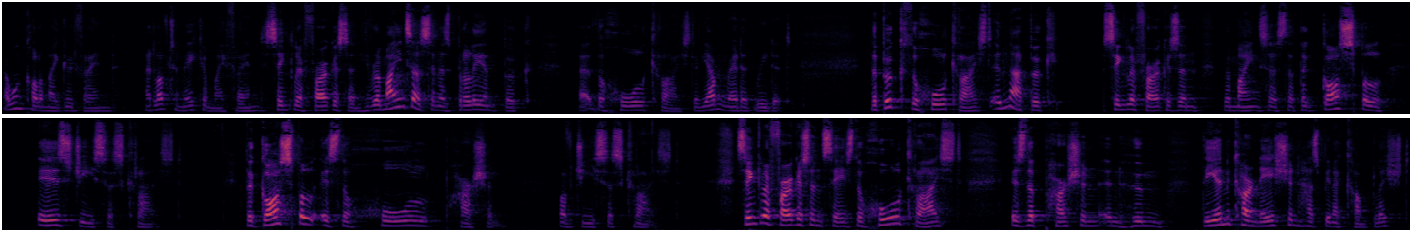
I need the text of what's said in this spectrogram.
I won't call him my good friend, I'd love to make him my friend, Sinclair Ferguson. He reminds us in his brilliant book, uh, The Whole Christ. If you haven't read it, read it. The book, The Whole Christ, in that book, Sinclair Ferguson reminds us that the gospel is Jesus Christ. The gospel is the whole person of Jesus Christ. Sinclair Ferguson says the whole Christ is the person in whom the incarnation has been accomplished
